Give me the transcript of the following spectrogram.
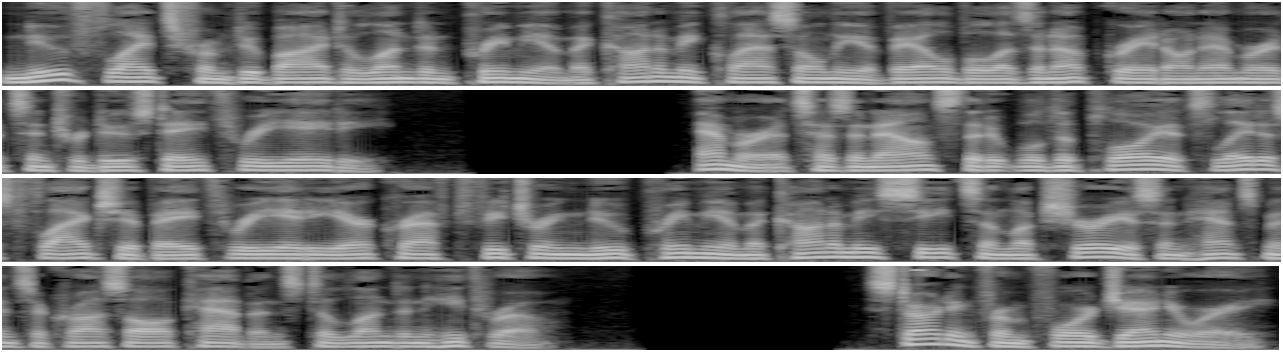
New flights from Dubai to London Premium Economy Class only available as an upgrade on Emirates introduced A380. Emirates has announced that it will deploy its latest flagship A380 aircraft featuring new premium economy seats and luxurious enhancements across all cabins to London Heathrow. Starting from 4 January,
